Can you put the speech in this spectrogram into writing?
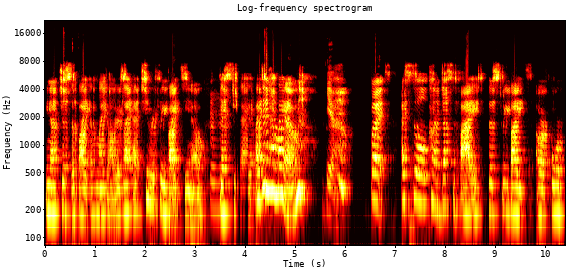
you know, just a bite of my daughter's. I had two or three bites, you know, mm-hmm. yesterday. I didn't have my own. Yeah. but I still kind of justified those three bites or four,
